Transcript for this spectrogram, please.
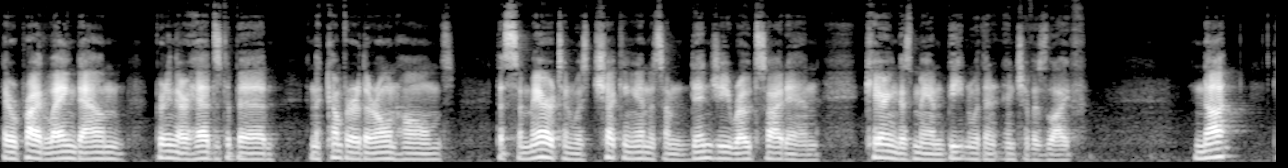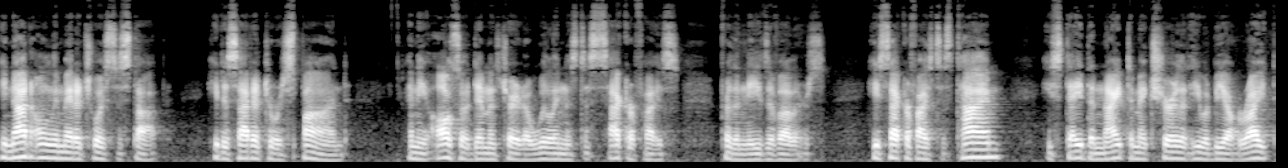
they were probably laying down, putting their heads to bed in the comfort of their own homes. The Samaritan was checking into some dingy roadside inn, carrying this man beaten within an inch of his life. Not he not only made a choice to stop, he decided to respond, and he also demonstrated a willingness to sacrifice for the needs of others. He sacrificed his time. He stayed the night to make sure that he would be all right.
